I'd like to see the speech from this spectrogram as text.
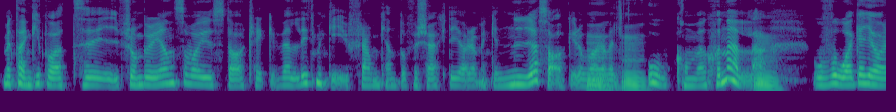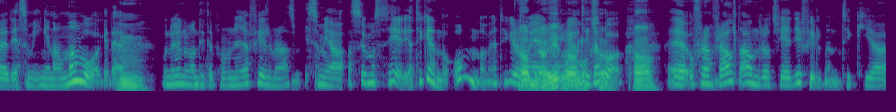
Med tanke på att eh, från början så var ju Star Trek väldigt mycket i framkant och försökte göra mycket nya saker och vara Mm, väldigt mm. okonventionella. Och våga göra det som ingen annan vågade. mm. Och nu när man tittar på de nya filmerna som- som jag, alltså jag måste säga jag tycker ändå om dem. Jag tycker Ja, de men är roliga att titta på. Ja, Eh, och framförallt andra och tredje filmen tycker jag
